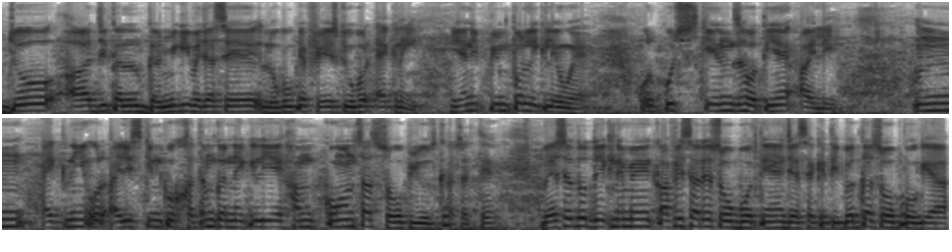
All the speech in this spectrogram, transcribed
जो आजकल गर्मी की वजह से लोगों के फेस के ऊपर एक्नी यानी पिंपल निकले हुए हैं और कुछ स्किन्स होती हैं आयली उन एक्नी और आयली स्किन को ख़त्म करने के लिए हम कौन सा सोप यूज़ कर सकते हैं? वैसे तो देखने में काफ़ी सारे सोप होते हैं, जैसा कि तिब्बत का सोप हो गया।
